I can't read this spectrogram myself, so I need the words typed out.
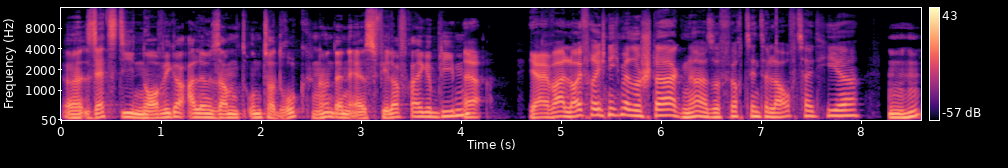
Äh, setzt die Norweger allesamt unter Druck, ne? denn er ist fehlerfrei geblieben. Ja. ja, er war läuferisch nicht mehr so stark, ne? also 14. Laufzeit hier. Mhm.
